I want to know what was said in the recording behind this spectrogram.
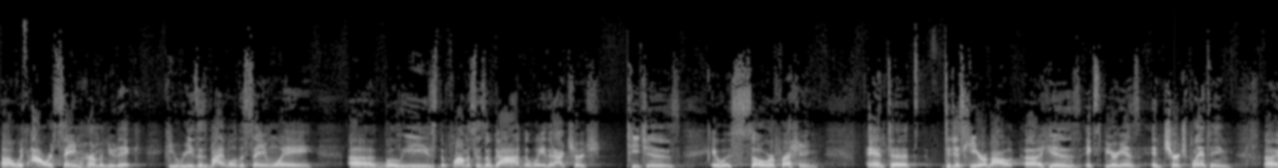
uh, with our same hermeneutic he reads his Bible the same way, uh, believes the promises of God the way that our church teaches. It was so refreshing. And to, to just hear about uh, his experience in church planting uh,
